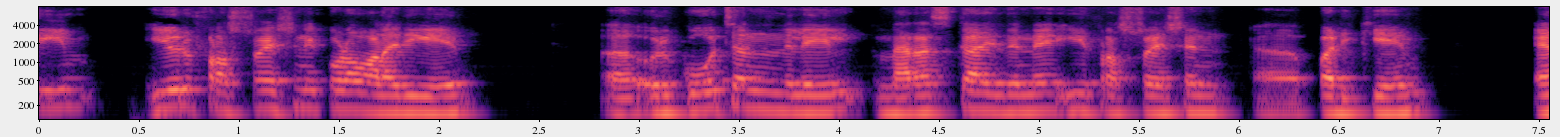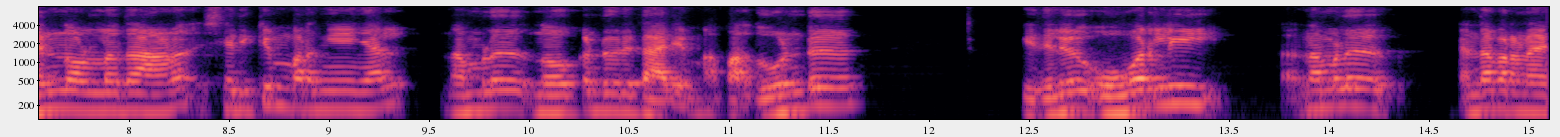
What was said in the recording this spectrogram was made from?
ടീം ഈ ഒരു ഫ്രസ്ട്രേഷനിൽ കൂടെ വളരുകയും ഒരു കോച്ച് എന്ന നിലയിൽ മെറസ്ക ഇതിനെ ഈ ഫ്രസ്ട്രേഷൻ പഠിക്കുകയും എന്നുള്ളതാണ് ശരിക്കും പറഞ്ഞു കഴിഞ്ഞാൽ നമ്മൾ നോക്കേണ്ട ഒരു കാര്യം. അപ്പൊ അതുകൊണ്ട് ഇതിൽ ഓവർലി നമ്മൾ എന്താ പറയണേ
